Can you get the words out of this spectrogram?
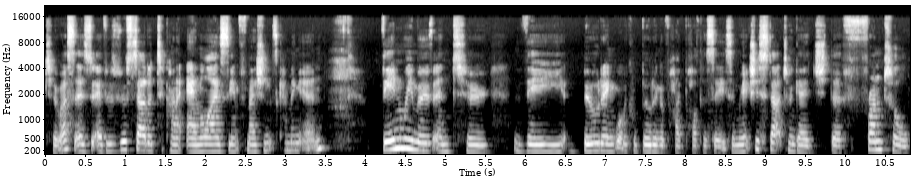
to us, as, as we've started to kind of analyze the information that's coming in, then we move into the building, what we call building of hypotheses, and we actually start to engage the frontal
